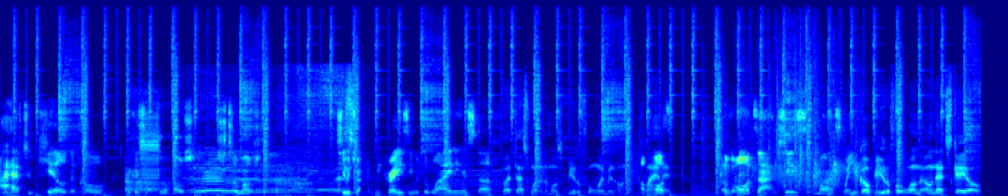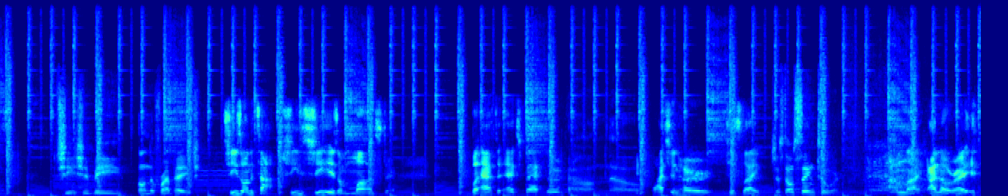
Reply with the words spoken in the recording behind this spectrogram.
I have to kill Nicole because she's too ah. emotional. She's too emotional. Ah. She was driving me crazy with the whining and stuff. But that's one of the most beautiful women on the all- planet. Of all time, she's a monster. When you go beautiful on, on that scale, she should be on the front page. She's on the top. She's she is a monster. But after X Factor, oh no, watching her just like just don't sing to her. I'm like, I know, right?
